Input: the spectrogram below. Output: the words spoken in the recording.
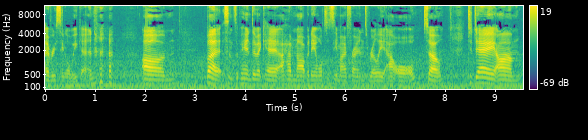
every single weekend. um, but since the pandemic hit, I have not been able to see my friends really at all. So today, um,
